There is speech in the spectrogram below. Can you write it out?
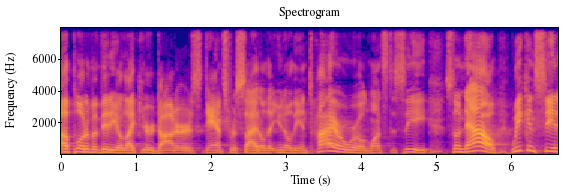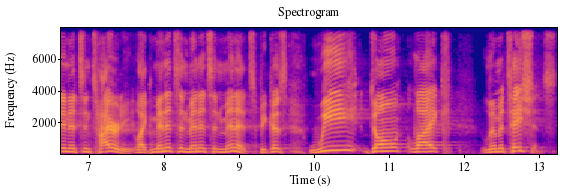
upload of a video, like your daughter's dance recital that you know the entire world wants to see. So now we can see it in its entirety, like minutes and minutes and minutes, because we don't like limitations.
